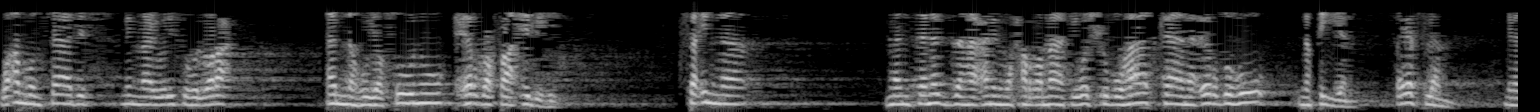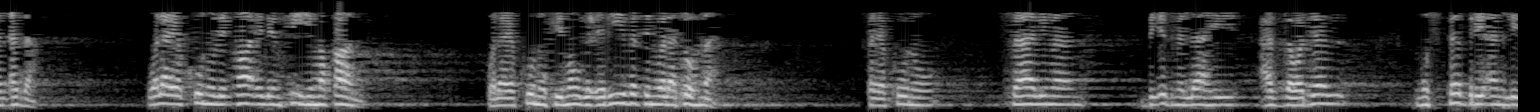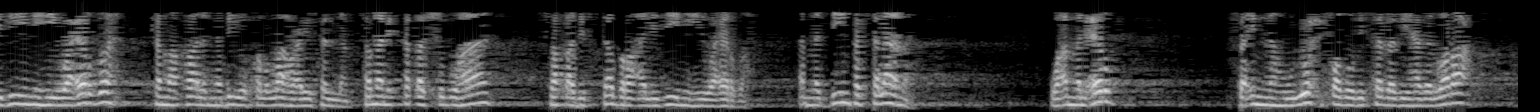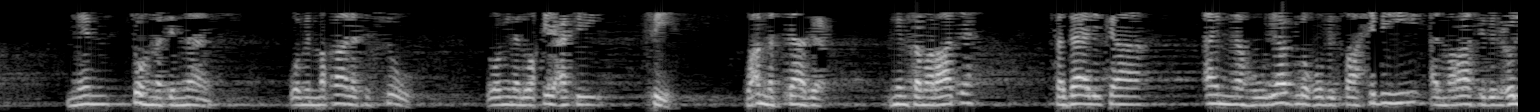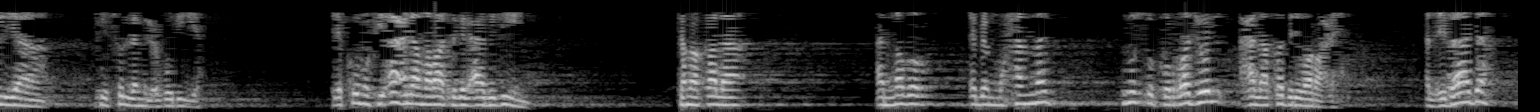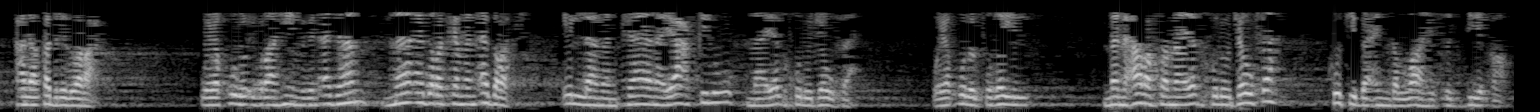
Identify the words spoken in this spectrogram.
وأمر سادس مما يورثه الورع أنه يصون عرض صاحبه. فإن من تنزه عن المحرمات والشبهات كان عرضه نقيا فيسلم من الأذى. ولا يكون لقائل فيه مقال ولا يكون في موضع ريبة ولا تهمة فيكون سالما بإذن الله عز وجل مستبرئا لدينه وعرضه كما قال النبي صلى الله عليه وسلم فمن اتقى الشبهات فقد استبرأ لدينه وعرضه. أما الدين فالسلامة وأما العرض فإنه يحفظ بسبب هذا الورع من تهمة الناس ومن مقالة السوء ومن الوقيعة فيه. وأما السابع من ثمراته فذلك أنه يبلغ بصاحبه المراتب العليا في سلم العبودية. يكون في أعلى مراتب العابدين. كما قال النضر ابن محمد نسك الرجل على قدر ورعه. العبادة على قدر الورع. ويقول إبراهيم بن أدهم ما أدرك من أدرك إلا من كان يعقل ما يدخل جوفه. ويقول الفضيل من عرف ما يدخل جوفه كتب عند الله صديقا.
